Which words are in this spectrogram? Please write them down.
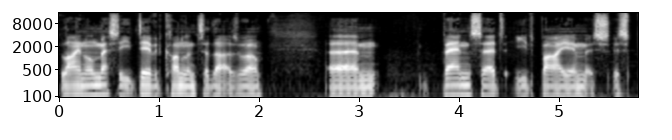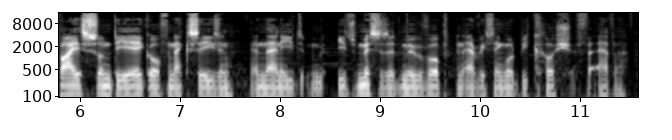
Lionel Messi, David Conlon said that as well. Um, Ben said he'd buy him his, buy his son Diego for next season, and then he'd his missus would move up, and everything would be cush forever.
